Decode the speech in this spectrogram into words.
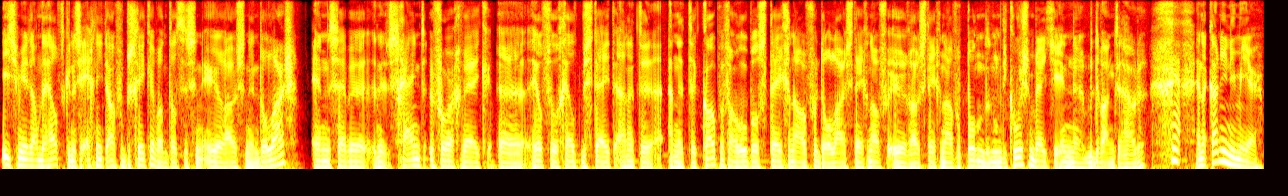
iets meer dan de helft kunnen ze echt niet over beschikken. Want dat is in euro's en in dollars. En ze hebben, het schijnt vorige week uh, heel veel geld besteed aan het, aan het kopen van roebels tegenover dollars, tegenover euro's, tegenover ponden. Om die koers een beetje in bedwang te houden. Ja. En dat kan nu niet meer.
